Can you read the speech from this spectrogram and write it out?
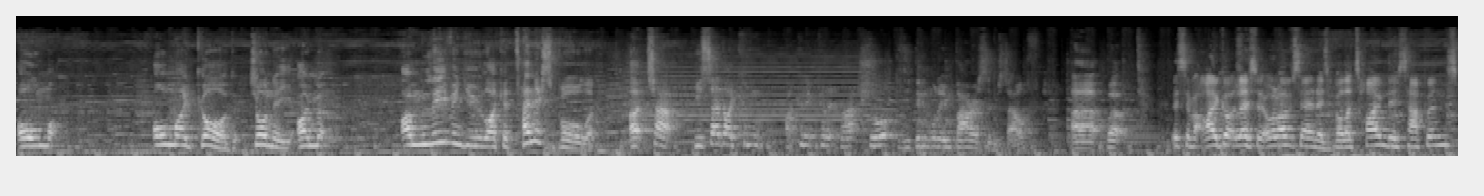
Oh my Oh my god, Johnny, I'm I'm leaving you like a tennis ball. Uh chat, he said I couldn't I couldn't cut it that short because he didn't want to embarrass himself. Uh but Listen, I got. Listen, all I'm saying is, by the time this happens,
